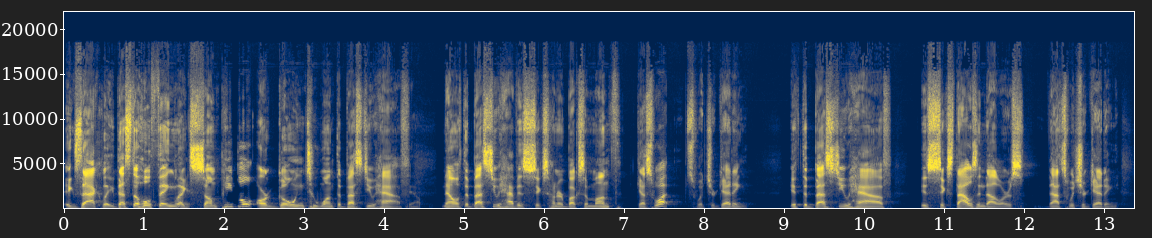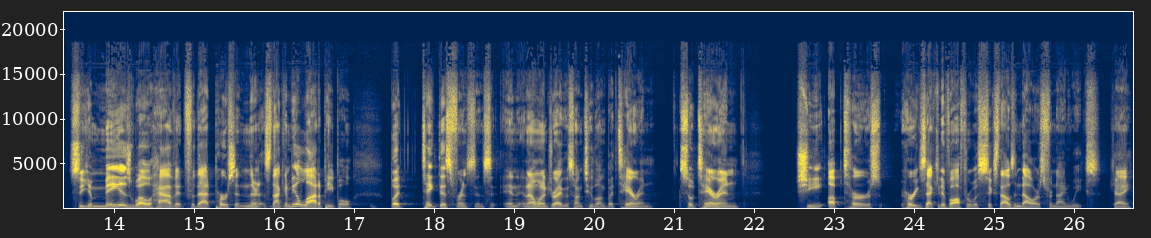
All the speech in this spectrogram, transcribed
Exactly. That's the whole thing. Like some people are going to want the best you have. Yep. Now, if the best you have is 600 bucks a month, guess what? It's what you're getting. If the best you have is $6,000, that's what you're getting. So you may as well have it for that person. And it's not going to be a lot of people, but take this for instance, and, and I want to drag this on too long, but Taryn. So Taryn, she upped hers. Her executive offer was $6,000 for nine weeks. Okay.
